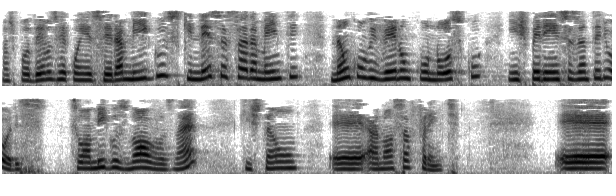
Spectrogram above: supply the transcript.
nós podemos reconhecer amigos que necessariamente não conviveram conosco em experiências anteriores. São amigos novos, né? Que estão é, à nossa frente. É,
